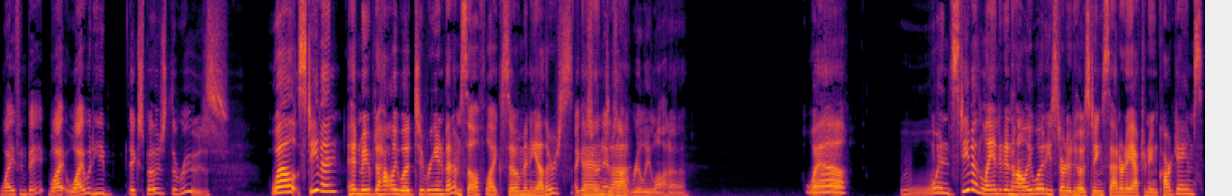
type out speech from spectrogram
wife and babe? Why? Why would he expose the ruse? Well, Stephen had moved to Hollywood to reinvent himself like so many others. I guess her and, name's uh, not really Lana. Well, when Steven landed in Hollywood, he started hosting Saturday afternoon card games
